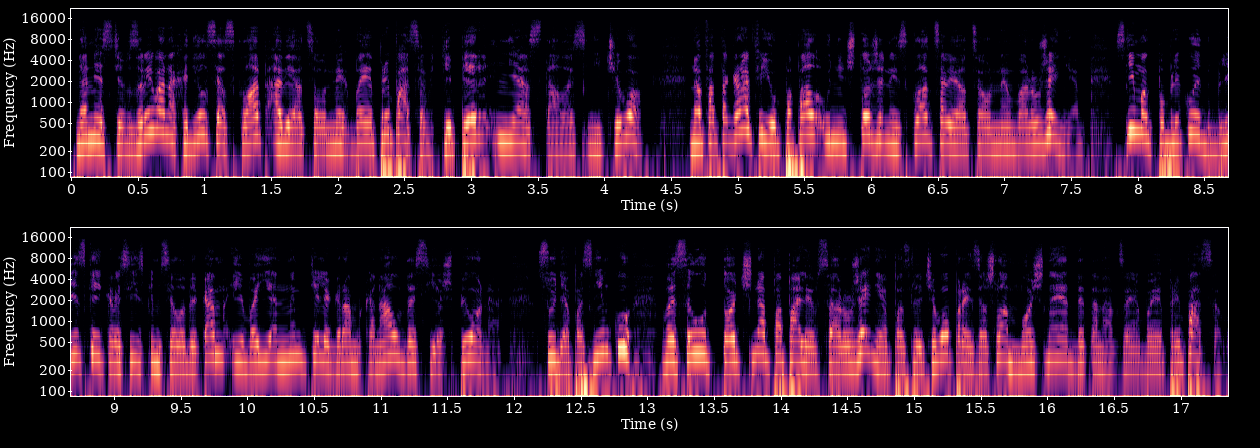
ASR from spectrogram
На месте взрыва находился склад авиационных боеприпасов. Теперь не осталось ничего. На фотографию попал уничтоженный склад с авиационным вооружением. Снимок публикует близкий к российским силовикам и военным телеграм-канал «Досье шпиона». Судя по снимку, ВСУ точно попали в сооружение, после чего произошла мощная детонация боеприпасов.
